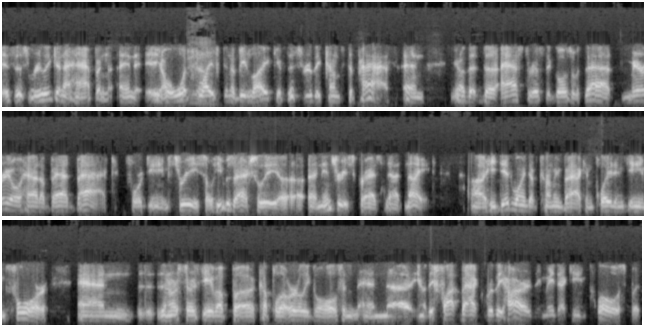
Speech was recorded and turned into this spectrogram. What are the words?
is this really going to happen? And you know, what's Yeah. life going to be like if this really comes to pass? And you know, the the asterisk that goes with that, Mario had a bad back for Game Three, so he was actually uh, an injury scratch that night. Uh, he did wind up coming back and played in Game Four, and the North Stars gave up a couple of early goals, and and uh, you know they fought back really hard. They made that game close, but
